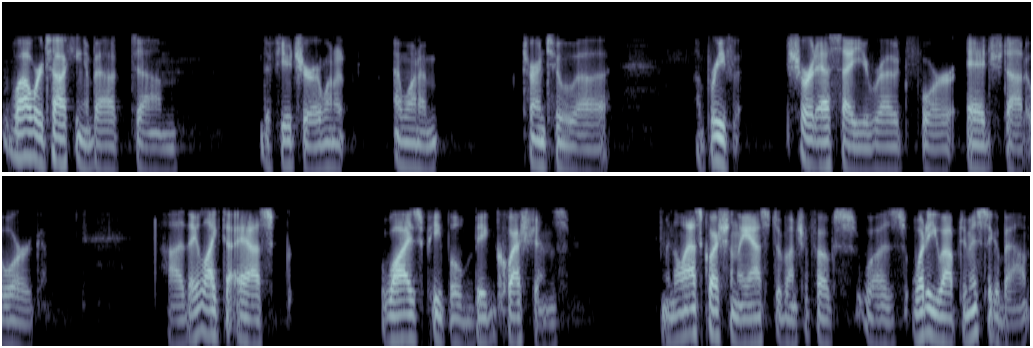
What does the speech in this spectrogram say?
while we're talking about um, the future, I want to I want to turn to a, a, brief short essay you wrote for Edge.org. Uh, they like to ask wise people big questions. And the last question they asked a bunch of folks was, What are you optimistic about?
